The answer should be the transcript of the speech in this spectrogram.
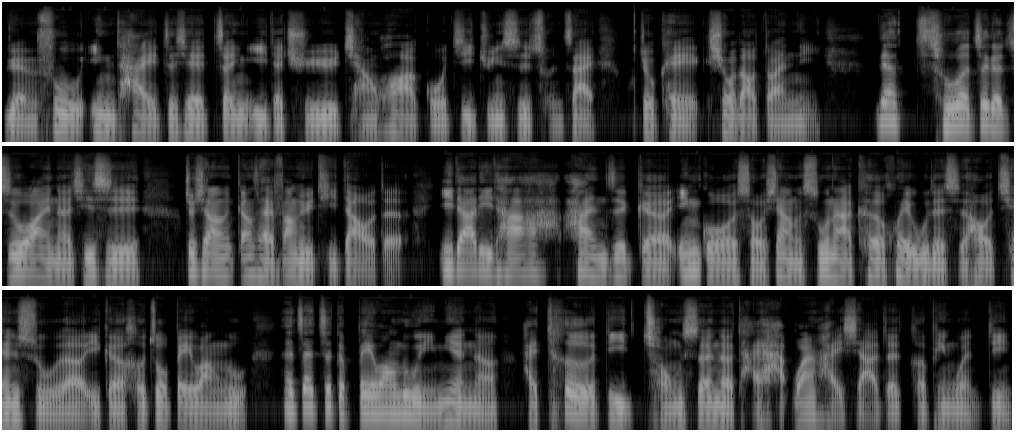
远赴印太这些争议的区域，强化国际军事存在，就可以嗅到端倪。那除了这个之外呢，其实。就像刚才方瑜提到的，意大利他和这个英国首相苏纳克会晤的时候，签署了一个合作备忘录。那在这个备忘录里面呢，还特地重申了台湾海峡的和平稳定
